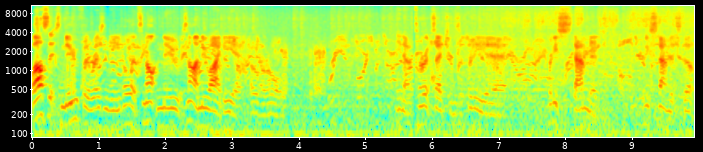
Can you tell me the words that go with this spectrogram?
whilst it's new for Resident Evil, it's not new. It's not a new idea overall. You know, turret sections are pretty, uh, pretty standard, pretty standard stuff.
